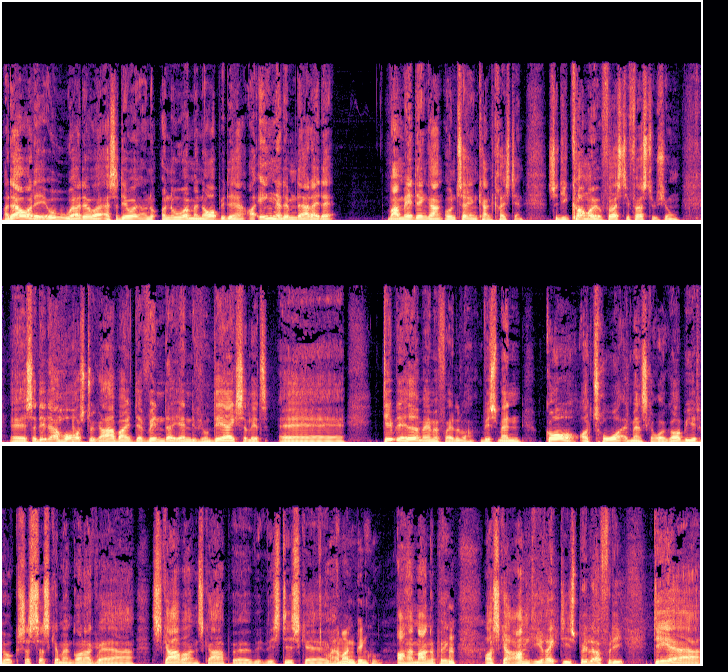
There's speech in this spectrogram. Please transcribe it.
Og der var det, uh, det var, altså det var, og nu- og nu er man oppe i det her. Og ingen af dem, der er der i dag, var med dengang, undtagen Karl Christian. Så de kommer jo først i første division. Øh, så det der hårde stykke arbejde, der venter i anden division, det er ikke så let. Det bliver med med for alvor. Hvis man går og tror, at man skal rykke op i et hug, så, så skal man godt nok være skarpere end skarp, øh, hvis det skal... Og have mange penge. Og have mange penge. og skal ramme de rigtige spillere, fordi det er...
